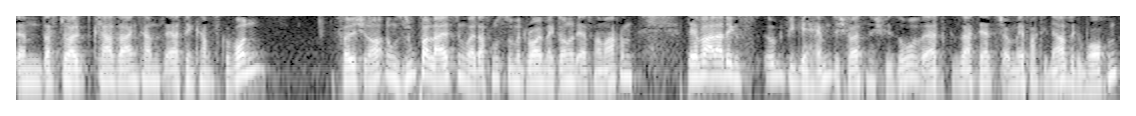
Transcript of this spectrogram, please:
ähm, dass du halt klar sagen kannst, er hat den Kampf gewonnen. Völlig in Ordnung, super Leistung, weil das musst du mit Roy McDonald erstmal machen. Der war allerdings irgendwie gehemmt, ich weiß nicht wieso. Er hat gesagt, er hat sich auch mehrfach die Nase gebrochen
